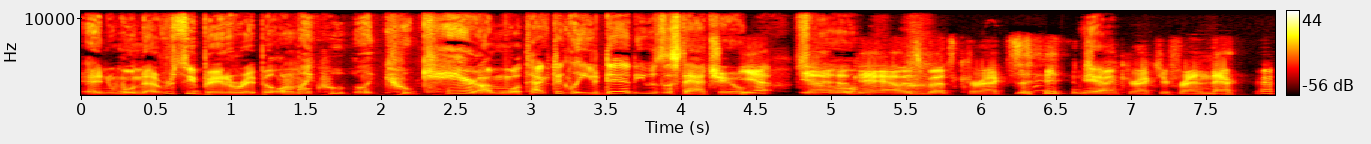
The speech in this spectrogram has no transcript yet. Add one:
and we'll never see Beta Ray Bill. And I'm like, who, like, who cares? Um, well, technically, you did. He was a statue. yeah, yeah, okay. I was about to correct, try Yeah. and correct your friend there.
